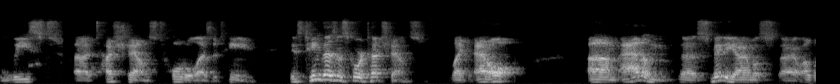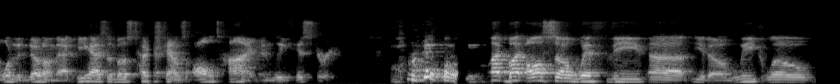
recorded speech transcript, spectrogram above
least uh, touchdowns total as a team. His team doesn't score touchdowns like at all. Um, Adam uh, Smitty, I almost uh, I wanted to note on that. He has the most touchdowns all time in league history. Really? But but also with the uh, you know league low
